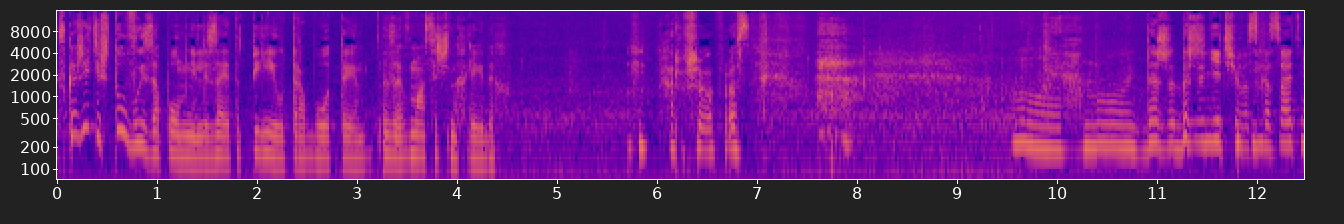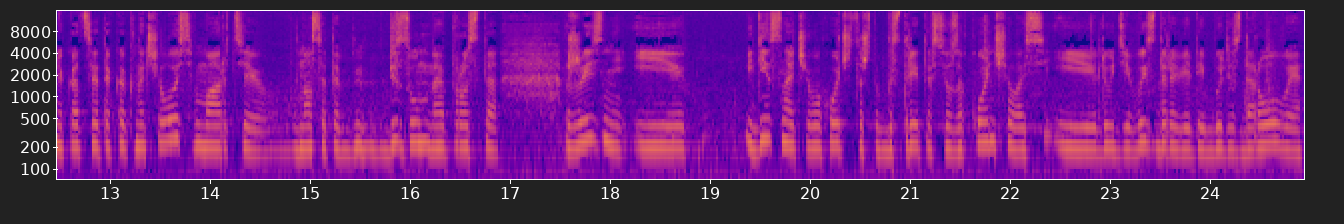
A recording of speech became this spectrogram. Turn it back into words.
Скажите, что вы запомнили за этот период работы в масочных рейдах? Хороший вопрос. Ой, ну даже, даже нечего сказать. Мне кажется, это как началось в марте. У нас это безумная просто жизнь. И единственное, чего хочется, чтобы быстрее это все закончилось, и люди выздоровели, были здоровы.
